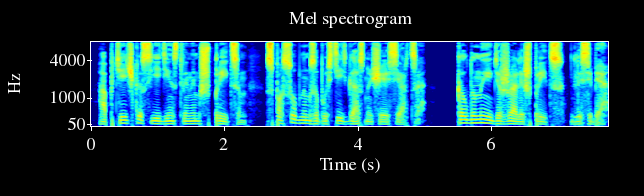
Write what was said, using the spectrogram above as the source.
— аптечка с единственным шприцем, способным запустить гаснущее сердце. Колдуны держали шприц для себя.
